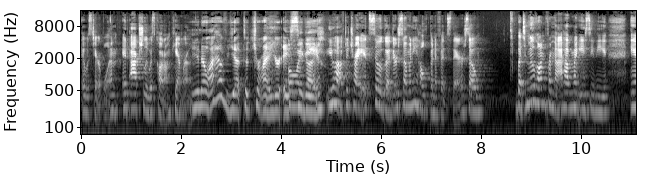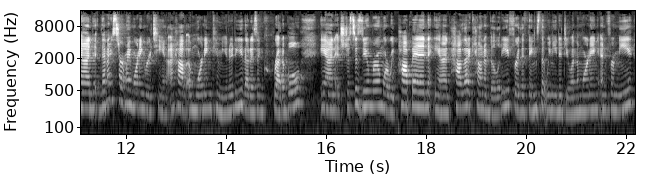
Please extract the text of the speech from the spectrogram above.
it was terrible. And it actually was caught on camera. You know, I have yet to try your ACV. Oh my gosh, you have to try it. It's so good. There's so many health benefits there. So but to move on from that, I have my ACV and then I start my morning routine. I have a morning community that is incredible and it's just a Zoom room where we pop in and have that accountability for the things that we need to do in the morning. And for me,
